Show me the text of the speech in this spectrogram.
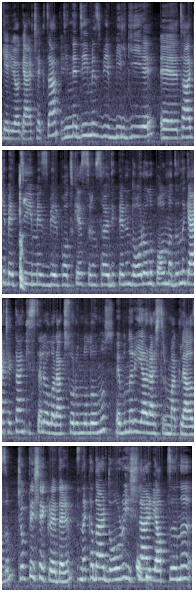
geliyor gerçekten. Dinlediğimiz bir bilgiyi, e, takip ettiğimiz bir podcasterın söylediklerinin doğru olup olmadığını gerçekten kişisel olarak sorumluluğumuz ve bunları iyi araştırmak lazım. Çok teşekkür ederim. Ne kadar doğru işler yaptığını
